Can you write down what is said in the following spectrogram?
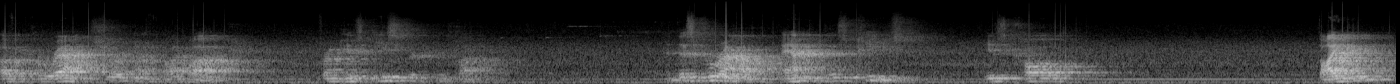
of a chorale short enough by Bach from his Easter Cantate. And this chorale and this piece is called Weinen,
